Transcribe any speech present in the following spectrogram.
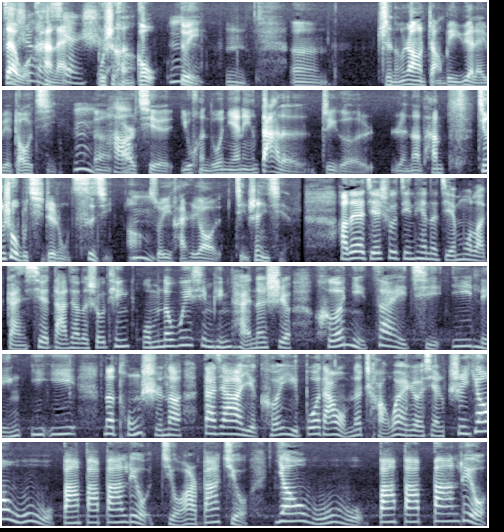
在我看来不是很啊够。嗯对，嗯嗯，只能让长辈越来越着急。嗯，嗯，而，且有很多年龄大的这个人呢，他经受不起这种刺激啊，嗯所以还是要谨慎一些。好的，要结束今天的节目了，感谢大家的收听。我们的微信平台呢是和你在一起一零一一。那同时呢，大家啊也可以拨打我们的场外热线是幺五五八八八六九二八九幺五五八八八六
